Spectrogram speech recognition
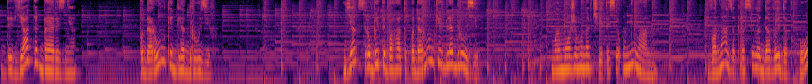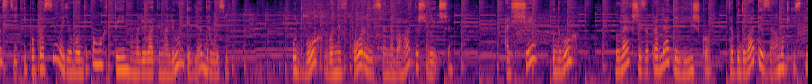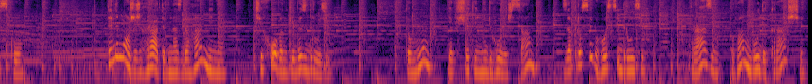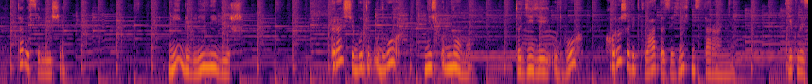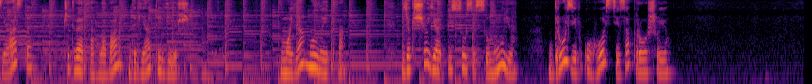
9 березня. Подарунки для друзів. Як зробити багато подарунків для друзів? Ми можемо навчитися у Мілани. Вона запросила Давида в гості і попросила його допомогти намалювати малюнки для друзів. Удвох вони впораються набагато швидше. А ще удвох легше заправляти ліжко та будувати замок із піску. Ти не можеш грати в наздоганняння чи хованки без друзів. Тому, якщо ти нудьгуєш сам, запроси в гості друзів. Разом вам буде краще та веселіше. Мій біблійний вірш. Краще бути удвох, ніж одному. Тоді є й удвох хороша відплата за їхні старання. Єклезіаста, 4 глава, 9 вірш. Моя молитва. Якщо я Ісусе сумую, друзів у гості запрошую.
